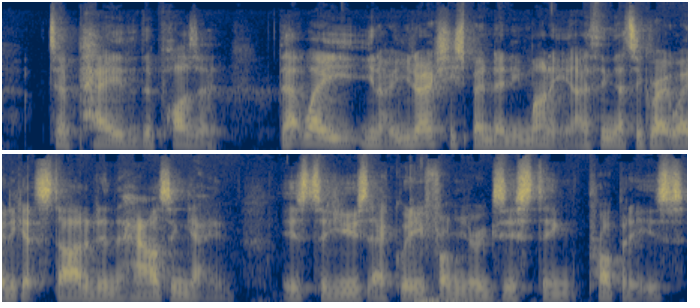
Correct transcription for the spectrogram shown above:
to pay the deposit. That way, you know, you don't actually spend any money. I think that's a great way to get started in the housing game is to use equity from your existing properties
